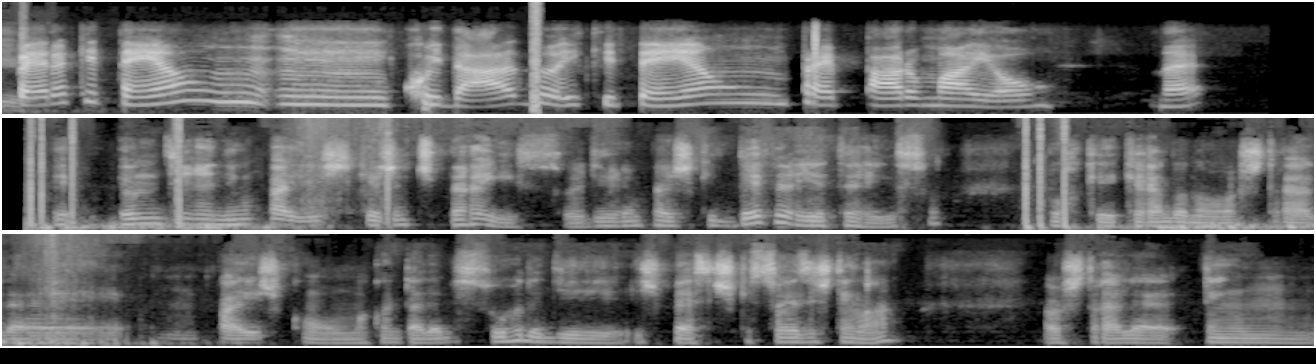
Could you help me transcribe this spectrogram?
espera que tenha um, um cuidado e que tenha um preparo maior, né? Eu- Eu não diria nenhum país que a gente espera isso. Eu diria um país que deveria ter isso, porque, querendo ou não, a Austrália é um país com uma quantidade absurda de espécies que só existem lá. A Austrália tem um-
